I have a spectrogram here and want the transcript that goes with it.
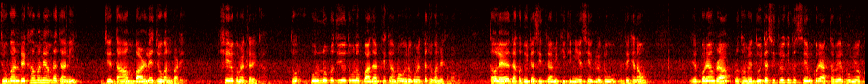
যোগান রেখা মানে আমরা জানি যে দাম বাড়লে যোগান বাড়ে সেই রকম একটা রেখা। তো পূর্ণ প্রতিযোগিতামূলক বাজার থেকে আমরা ওই রকম একটা যোগান রেখা পাবো। তাহলে দেখো দুইটা চিত্রে আমি কি কি নিয়েছি এগুলো একটু দেখে নাও। এরপরে আমরা প্রথমে দুইটা চিত্রই কিন্তু সেম করে আঁকতে হবে, এর ভূমি অক্ষ,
